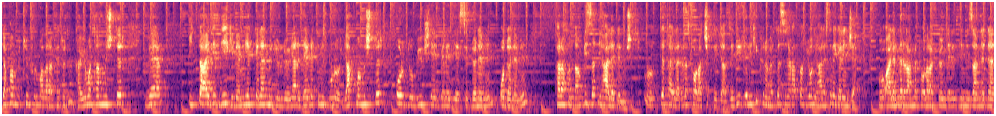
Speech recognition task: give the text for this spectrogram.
Yapan bütün firmalara FETÖ'den kayyum atanmıştır ve iddia edildiği gibi Emniyet Genel Müdürlüğü yani devletimiz bunu yapmamıştır. Ordu Büyükşehir Belediyesi dönemin, o dönemin tarafından bizzat ihale edilmiştir. Bunu detaylarıyla sonra açıklayacağız. 752 kilometre sıcak atlas yol ihalesine gelince bu alemlere rahmet olarak gönderildiğini zanneden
